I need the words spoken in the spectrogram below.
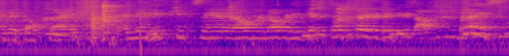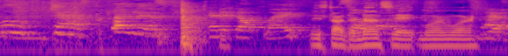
and it don't play. And then he keeps saying it over and over, and he gets frustrated, and he's all, play smooth jazz playlist, and it don't play. You start to So, uh, enunciate more and more. That's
